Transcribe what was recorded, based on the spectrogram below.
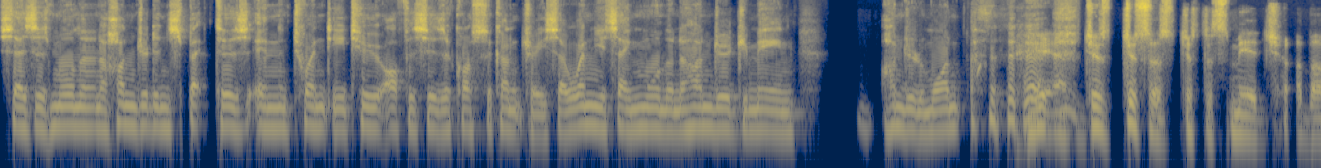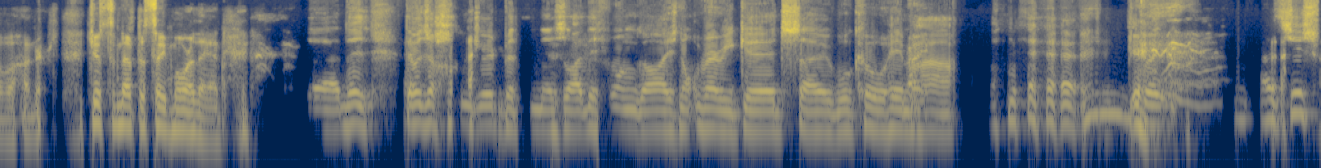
says there's more than 100 inspectors in 22 offices across the country so when you say more than 100 you mean 101 yeah. Just just a just a smidge above hundred. Just enough to say more than. Yeah, there's, there was a hundred, but then there's like this one guy's not very good, so we'll call him Right. half. but it's just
